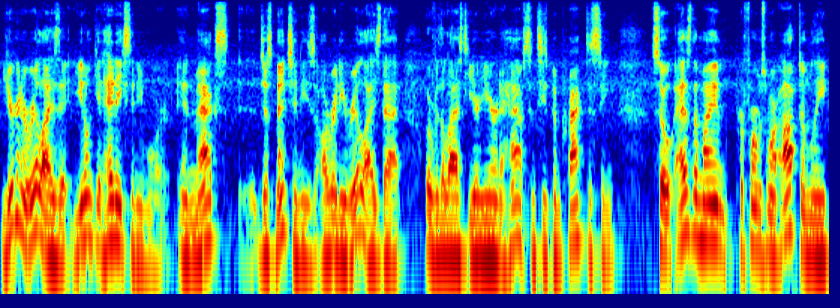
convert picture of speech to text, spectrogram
you're going to realize that you don't get headaches anymore. And Max uh, just mentioned he's already realized that over the last year, year and a half since he's been practicing. So as the mind performs more optimally,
